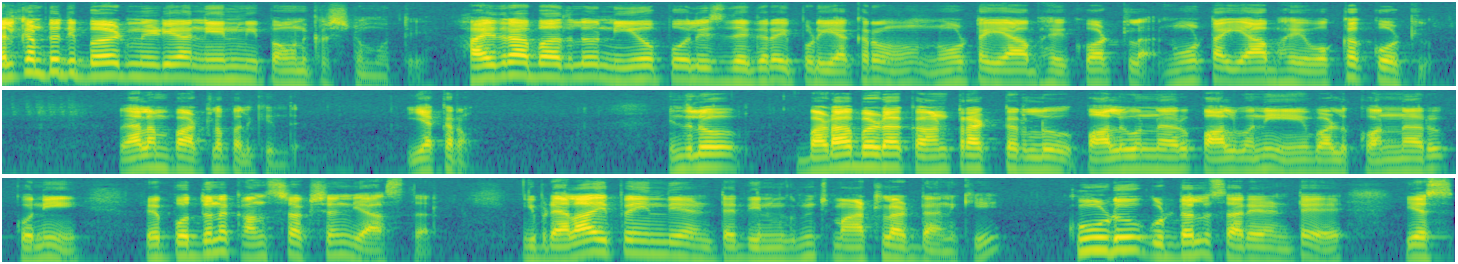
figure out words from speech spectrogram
Welcome to the bird media. నేను మీ పవన్ కృష్ణమూర్తి. హైదరాబాద్లో నియోపోలిస్ దగ్గర ఇప్పుడు ఎకరం నూట యాభై కోట్ల నూట యాభై ఒక్క కోట్లు వేలంపాట్ల పలికింది. ఎకరం. ఇందులో బడా బడా కాంట్రాక్టర్లు పాల్గొన్నారు పాల్గొని వాళ్ళు కొన్నారు కొని రేపొద్దున కన్స్ట్రక్షన్ చేస్తారు. ఇప్పుడు ఎలా అయిపోయింది అంటే దీని గురించి మాట్లాడడానికి కూడు గుడ్డలు సరే అంటే ఎస్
